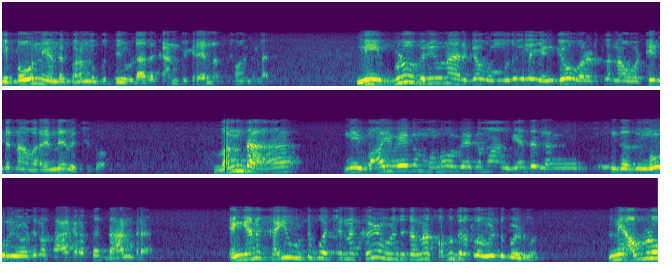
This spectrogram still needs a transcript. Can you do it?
இப்போவும் நீ அந்த குரங்கு புத்தி விடாத காண்பிக்கிறேன்னு அர்த்தம் இல்லை நீ இவ்வளவு பிரிவுனா இருக்க உன் முதுகுல எங்கேயோ ஒரு இடத்துல நான் ஒட்டின்ட்டு நான் வரேன்னே வச்சுக்கோ. வந்தா நீ வாயு வேகம் மனோவேகமா அங்கேருந்து இந்த நூறு யோஜனை சாகரத்தை தாண்டுற. எங்கேனா கை விட்டு போச்சுன்னா கீழே விழுந்துட்டோம்னா சமுத்திரத்துல விழுந்து போயிடுவேன். நீ அவ்வளோ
